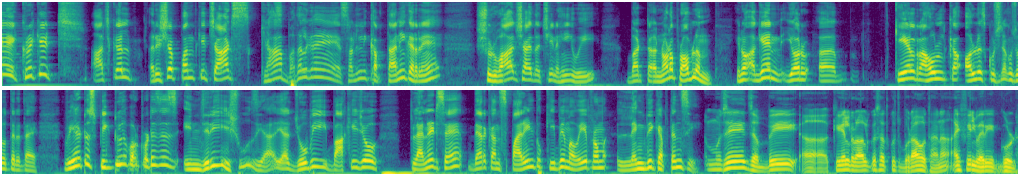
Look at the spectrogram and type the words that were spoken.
ओके क्रिकेट। आजकल ऋषभ पंत के चार्ट्स क्या बदल गए हैं? सडनली कप्तानी कर रहे हैं। शुरुआत शायद अच्छी नहीं हुई but not a problem you know again your K L Rahul का ऑलवेज कुछ ना कुछ होते रहता है। We have to speak to about what is his injury issues यार। यार जो भी बाकी जो प्लैनेट्स हैं they are conspiring to keep him away from lengthy captaincy मुझे जब भी के एल राहुल के साथ कुछ बुरा होता है ना I feel very good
